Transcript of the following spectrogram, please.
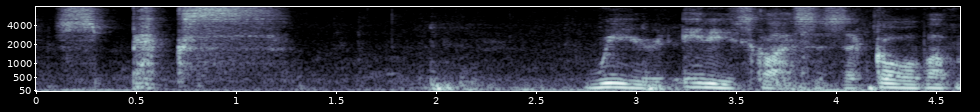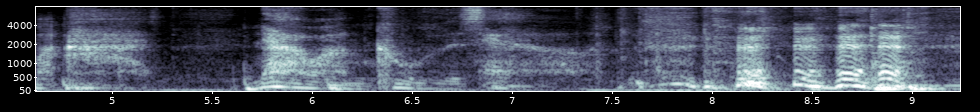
specs. Weird 80s glasses that go above my eyes. Now I'm cool as hell.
